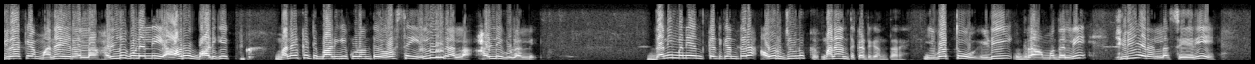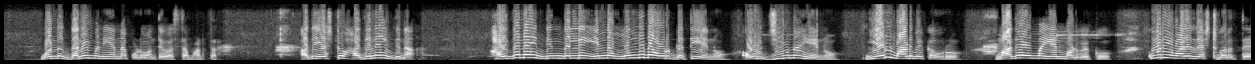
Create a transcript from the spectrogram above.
ಇರಕ್ಕೆ ಮನೆ ಇರಲ್ಲ, ಹಳ್ಳಿಗಳಲ್ಲಿ ಯಾರು ಬಾಡಿಗೆ ಮನೆ ಕಟ್ಟಿ ಬಾಡಿಗೆ ಕೊಡುವಂತ ವ್ಯವಸ್ಥೆ ಎಲ್ಲೂ ಇರಲ್ಲ ಹಳ್ಳಿಗಳಲ್ಲಿ. ದನಿ ಮನೆ ಅಂತ ಕಟ್ಕೊಂತಾರೆ, ಅವ್ರ ಜೀವನಕ್ಕೆ ಮನೆ ಅಂತ ಕಟ್ಕೊಂತಾರೆ. ಇವತ್ತು ಇಡೀ ಗ್ರಾಮದಲ್ಲಿ ಹಿರಿಯರೆಲ್ಲ ಸೇರಿ ಒಂದು ದನಿ ಮನೆಯನ್ನ ಕೊಡುವಂತ ವ್ಯವಸ್ಥೆ ಮಾಡ್ತಾರೆ. ಅದು ಎಷ್ಟು ಹದಿನೈದು ದಿನ. ಹದಿನೈದು ದಿನದಲ್ಲಿ ಇನ್ನು ಮುಂದಿನ ಅವ್ರ ಗತಿ ಏನು? ಅವ್ರ ಜೀವನ ಏನು? ಏನ್ ಮಾಡ್ಬೇಕು ಅವರು? ಮಾದೇವಮ್ಮ ಏನ್ ಮಾಡ್ಬೇಕು? ಕೂಲಿ ಮಾಡಿದ್ರೆ ಎಷ್ಟು ಬರುತ್ತೆ?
